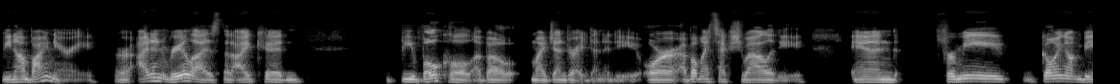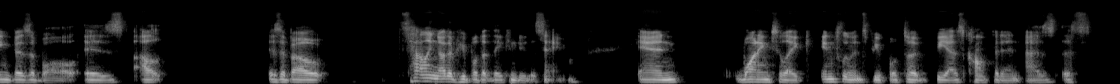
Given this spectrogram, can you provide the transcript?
be non binary, or I didn't realize that I could be vocal about my gender identity or about my sexuality. And for me, going out and being visible is uh, is about telling other people that they can do the same and wanting to like influence people to be as confident as this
